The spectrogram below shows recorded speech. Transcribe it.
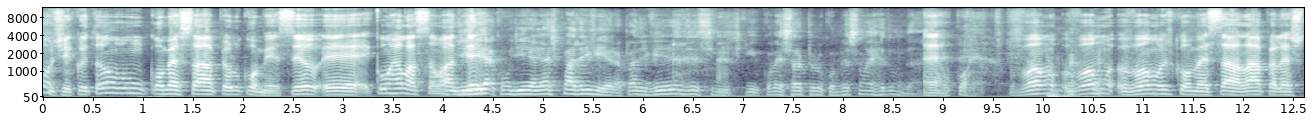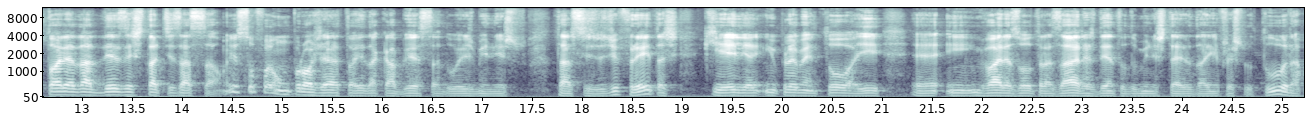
Bom, Chico, então vamos começar pelo começo. Eu, é, com relação a. Como diria, como diria, aliás, Padre Vieira. Padre Vieira diz o seguinte: que começar pelo começo não é redundante, é, é o correto. Vamos, vamos, vamos começar lá pela história da desestatização. Isso foi um projeto aí da cabeça do ex-ministro Tarcísio de Freitas, que ele implementou aí é, em várias outras áreas dentro do Ministério da Infraestrutura,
